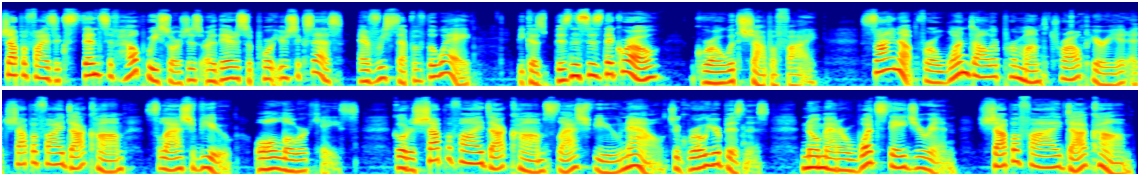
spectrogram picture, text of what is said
Shopify's extensive help resources are there to support your success every step of the way. Because businesses that grow, grow with Shopify. Sign up for a $1 per month trial period at shopify.com slash view, all lowercase. Go to shopify.com slash view now to grow your business, no matter what stage you're in. Shopify.com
